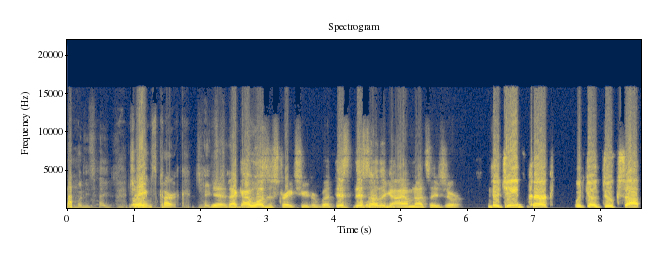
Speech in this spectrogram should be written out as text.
what did he say? James Kirk. James yeah, that guy was a straight shooter, but this this other man. guy, I'm not so sure. dude, James Kirk would go dukes up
